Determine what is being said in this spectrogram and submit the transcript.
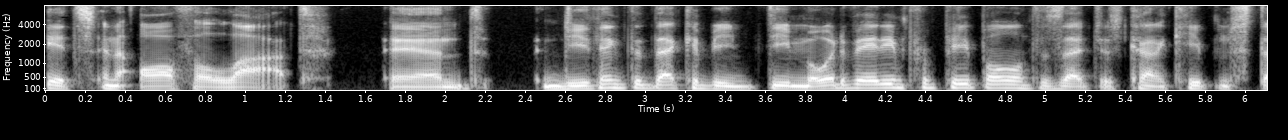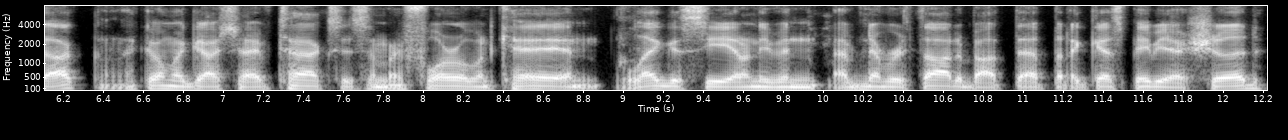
it's an awful lot. And do you think that that could be demotivating for people? Does that just kind of keep them stuck? Like, oh my gosh, I have taxes and my 401k and legacy. I don't even, I've never thought about that, but I guess maybe I should.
